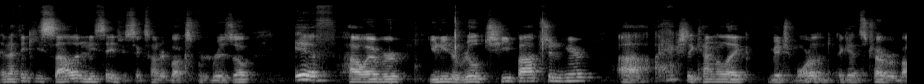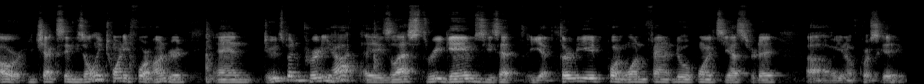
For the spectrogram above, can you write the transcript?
and I think he's solid and he saves you 600 bucks from Rizzo. If, however, you need a real cheap option here, uh, I actually kind of like Mitch Moreland against Trevor Bauer. He checks in. He's only 2,400, and dude's been pretty hot. His last three games, he's had he had 38.1 FanDuel points yesterday. Uh, you know, of course, get,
